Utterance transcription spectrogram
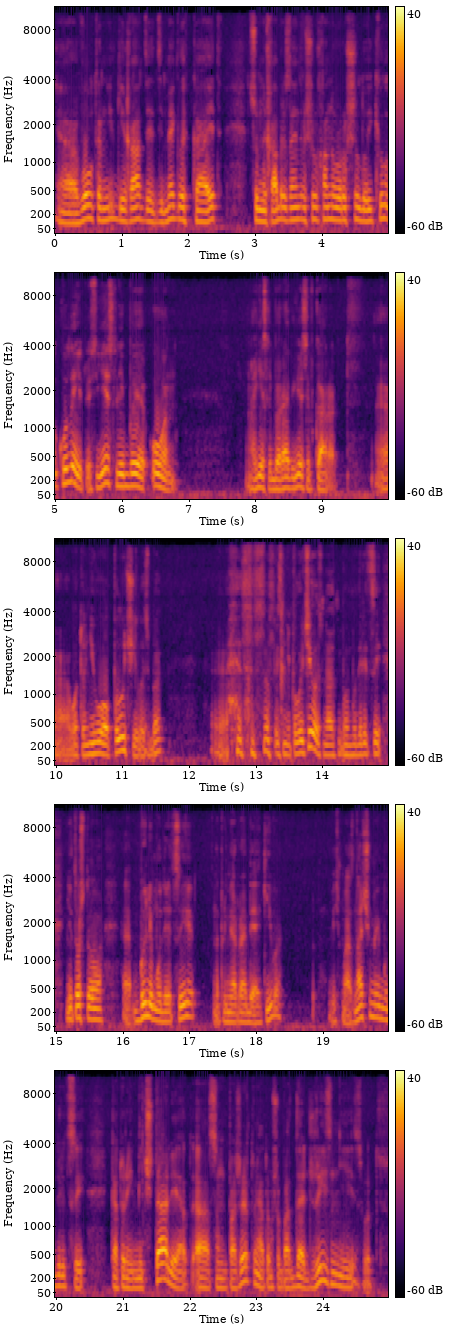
Волтер нит гераде димеглых кайт, сумихабр зайндем шулхану рушилой кулей. То есть, если бы он, если бы Раби Йосиф Кара, вот у него получилось бы, ну, то есть не получилось, но мудрецы, не то, что были мудрецы, например, Раби Акива, весьма значимые мудрецы, которые мечтали о, о самопожертвовании, о том, чтобы отдать жизнь из вот, Э,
